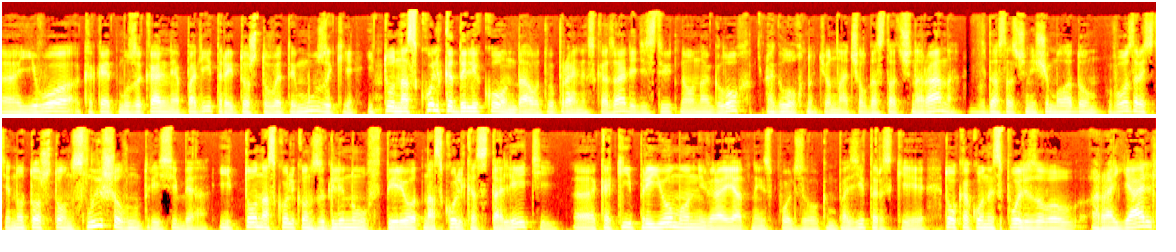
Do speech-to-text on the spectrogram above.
Э, его какая-то музыкальная палитра и то, что в этой музыке, и то, насколько далеко он, да, вот вы правильно сказали, действительно он оглох. Оглохнуть он начал достаточно рано, в достаточно еще молодом возрасте, но то, что он слышал внутри себя, и то, насколько он заглянул вперед, на сколько столетий, какие приемы он невероятно использовал, композиторские, то, как он использовал рояль,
